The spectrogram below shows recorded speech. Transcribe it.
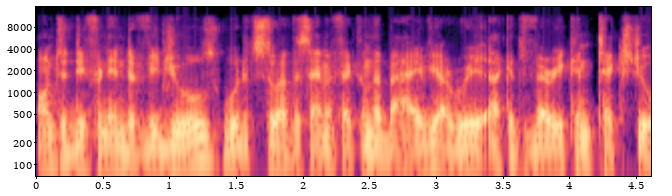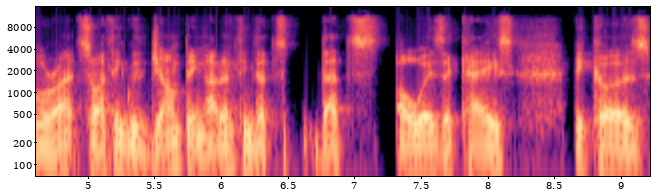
onto different individuals, would it still have the same effect on the behavior? I really like it's very contextual, right? So I think with jumping, I don't think that's that's always a case because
